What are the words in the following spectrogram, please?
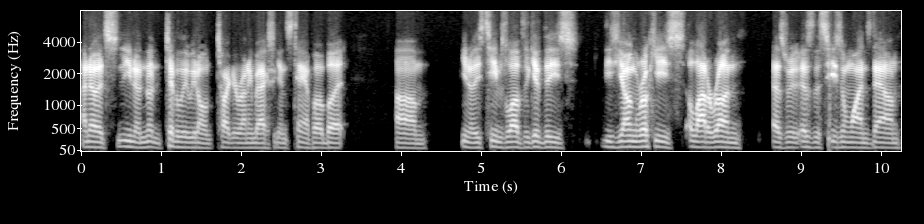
I know it's you know typically we don't target running backs against Tampa, but um, you know these teams love to give these these young rookies a lot of run as we as the season winds down,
